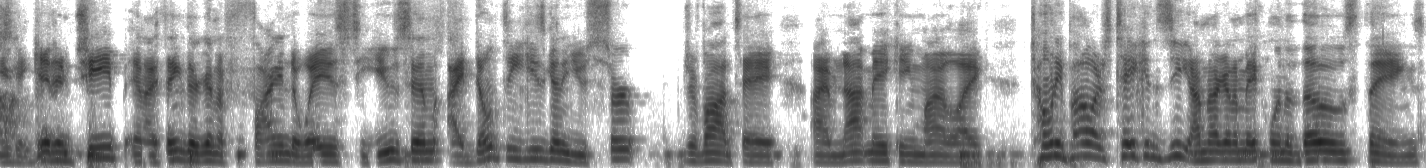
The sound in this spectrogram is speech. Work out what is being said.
you can get him cheap, and I think they're going to find ways to use him. I don't think he's going to usurp Javonte. I'm not making my like Tony Pollard's taking Z. I'm not going to make one of those things.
